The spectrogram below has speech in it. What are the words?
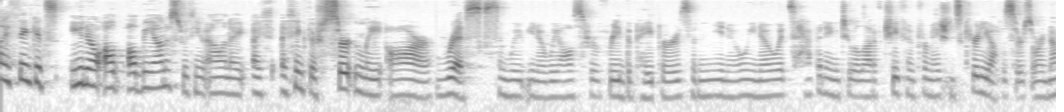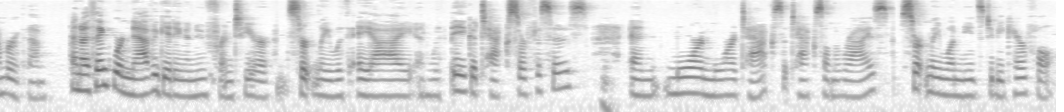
Well, I think it's you know I'll, I'll be honest with you, Alan. I, I, I think there certainly are risks, and we you know we all sort of read the papers, and you know we know it's happening to a lot of chief information security officers or a number of them. And I think we're navigating a new frontier, certainly with AI and with big attack surfaces mm. and more and more attacks, attacks on the rise. Certainly, one needs to be careful.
